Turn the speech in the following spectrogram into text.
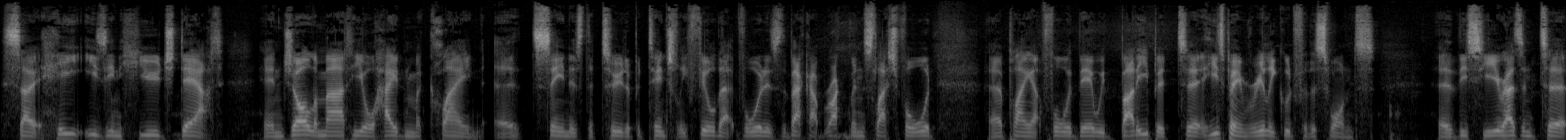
So he is in huge doubt. And Joel Amartey or Hayden McLean are seen as the two to potentially fill that void as the backup ruckman slash forward uh, playing up forward there with Buddy, but uh, he's been really good for the Swans. Uh, this year hasn't uh,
